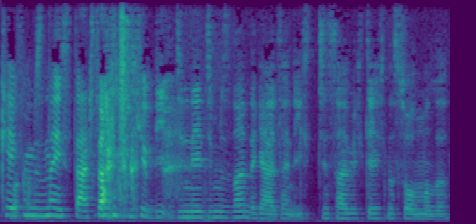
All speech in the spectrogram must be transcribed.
Keyfimiz ne isterse artık. Çünkü bir dinleyicimizden de geldi hani ilk cinsel birliktelik nasıl olmalı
